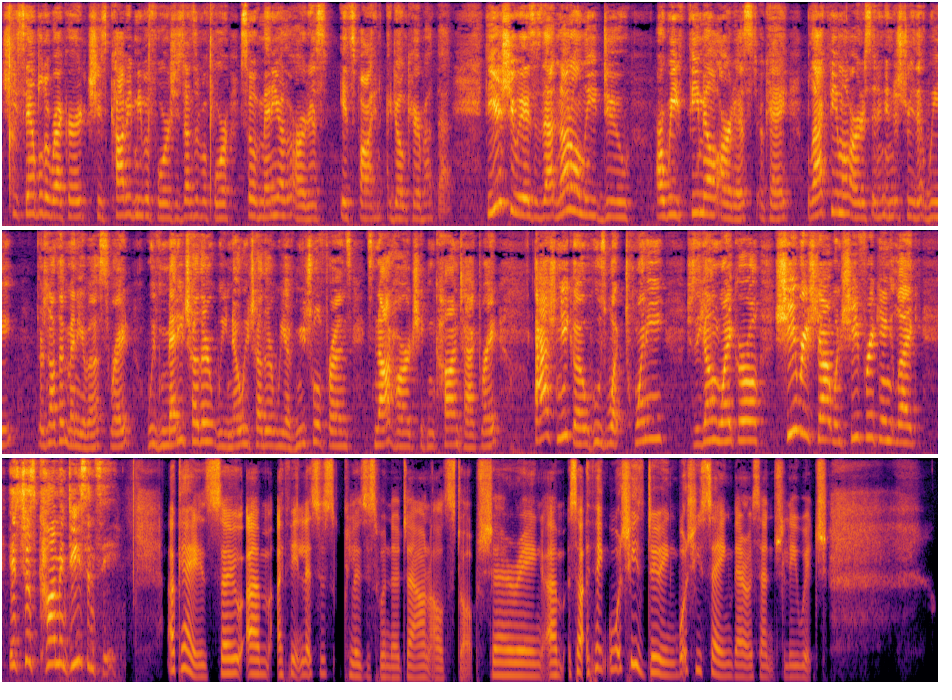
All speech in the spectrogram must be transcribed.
she sampled a record. She's copied me before. She's done it before. So have many other artists. It's fine. I don't care about that. The issue is, is that not only do are we female artists, okay, black female artists in an industry that we there's not that many of us, right? We've met each other. We know each other. We have mutual friends. It's not hard. She can contact, right? Ashnikko, who's what 20? She's a young white girl. She reached out when she freaking like. It's just common decency. Okay, so um, I think let's just close this window down. I'll stop sharing. Um, so I think what she's doing, what she's saying there essentially, which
